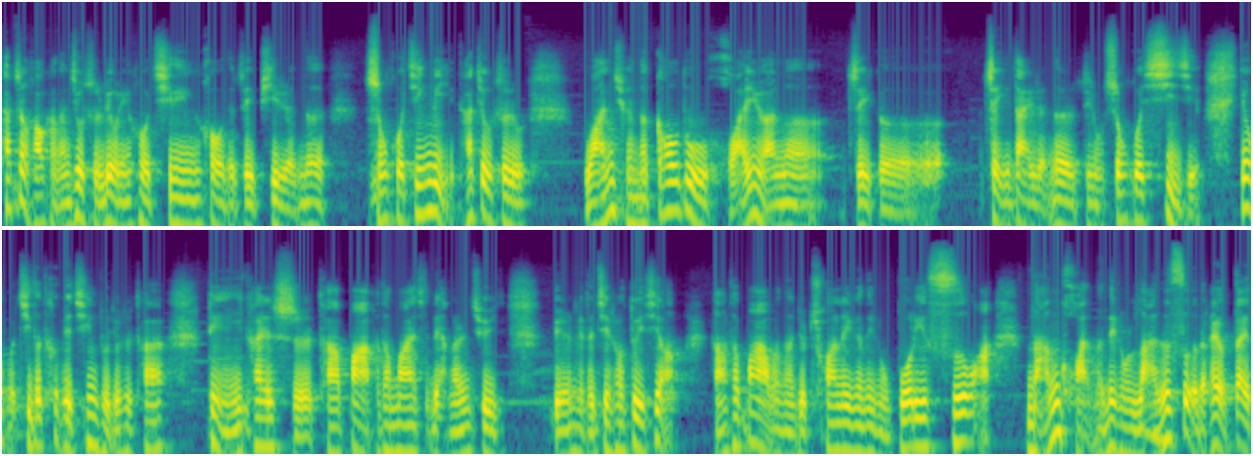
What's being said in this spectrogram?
它正好可能就是六零后、七零后的这批人的生活经历，它就是完全的高度还原了这个这一代人的这种生活细节。因为我记得特别清楚，就是他电影一开始，他爸和他妈两个人去，别人给他介绍对象。然后他爸爸呢，就穿了一个那种玻璃丝袜，男款的那种蓝色的，还有带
